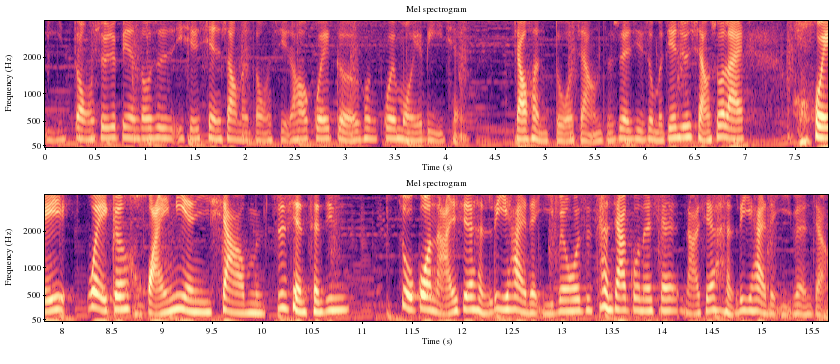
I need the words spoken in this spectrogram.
移动，所以就变成都是一些线上的东西，然后规格和规模也比以前小很多这样子。所以其实我们今天就是想说来回味跟怀念一下我们之前曾经。做过哪一些很厉害的 event，或是参加过那些哪些很厉害的 event，这样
